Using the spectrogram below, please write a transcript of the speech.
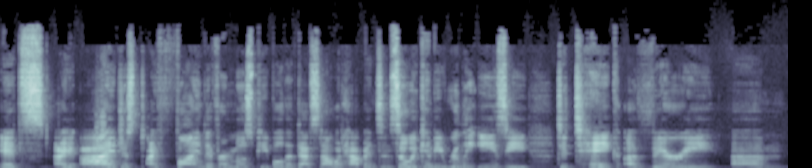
it's I, I just i find that for most people that that's not what happens. And so it can be really easy to take a very um,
